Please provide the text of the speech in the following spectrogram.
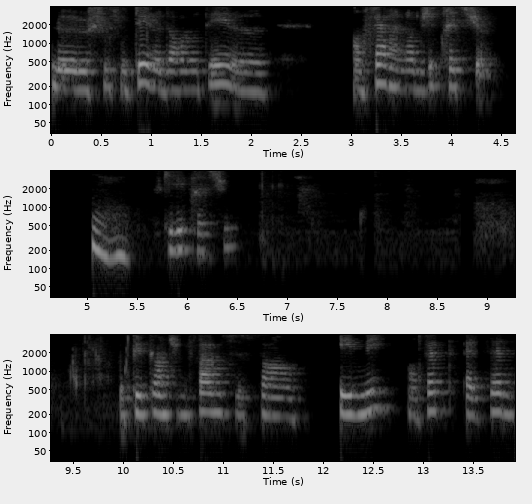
le chouchouter, le dorloter, le... en faire un objet précieux. Mmh Parce qu'il est précieux. Parce que quand une femme se sent aimée, en fait, elle s'aime.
